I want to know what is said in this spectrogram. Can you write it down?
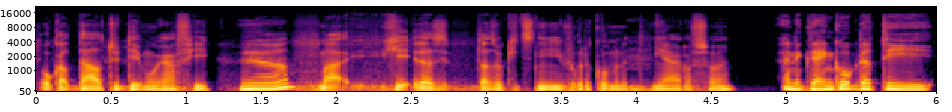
ook al daalt uw demografie. Ja. Maar dat is, dat is ook iets niet voor de komende tien jaar of zo. Hè? En ik denk ook dat die,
